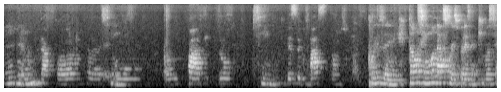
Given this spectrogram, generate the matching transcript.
uhum. da ponta, é o, é o impacto Sim. recebo bastante. Pois é. Então, assim, uma das coisas, por exemplo, que você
